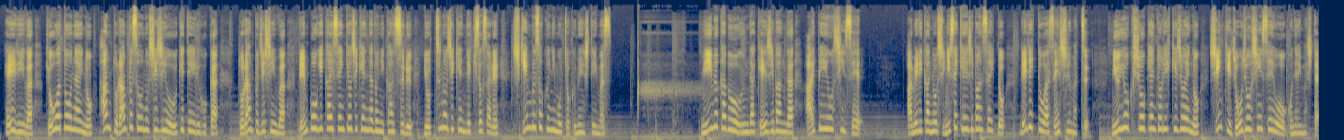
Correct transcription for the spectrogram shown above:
ヘイリーは共和党内の反トランプ層の支持を受けているほかトランプ自身は連邦議会占拠事件などに関する4つの事件で起訴され資金不足にも直面しています。ミーム株を生んだ掲示板が IPO 申請。アメリカの老舗掲示板サイトレディットは先週末ニューヨーク証券取引所への新規上場申請を行いました。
